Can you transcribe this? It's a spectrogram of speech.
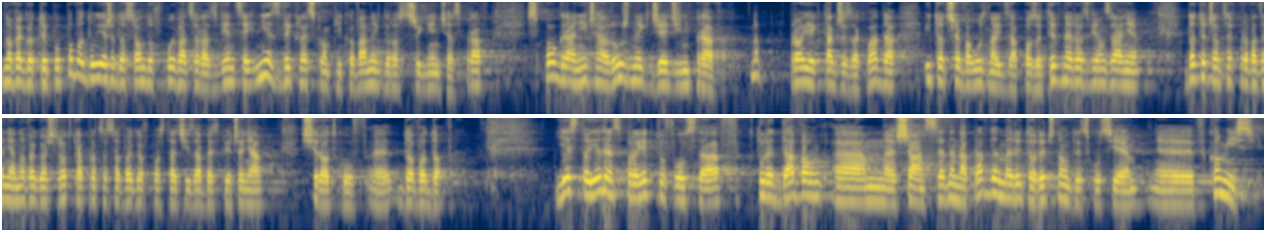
nowego typu powoduje, że do sądów wpływa coraz więcej niezwykle skomplikowanych do rozstrzygnięcia spraw z pogranicza różnych dziedzin prawa. No, projekt także zakłada, i to trzeba uznać za pozytywne rozwiązanie, dotyczące wprowadzenia nowego środka procesowego w postaci zabezpieczenia środków e, dowodowych. Jest to jeden z projektów ustaw, który dawał em, szansę na naprawdę merytoryczną dyskusję e, w komisji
